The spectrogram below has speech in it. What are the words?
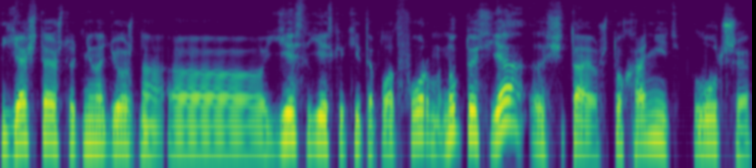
Я считаю, что это ненадежно. Э, если есть какие-то платформы, ну, то есть я э, считаю, что хранить лучше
